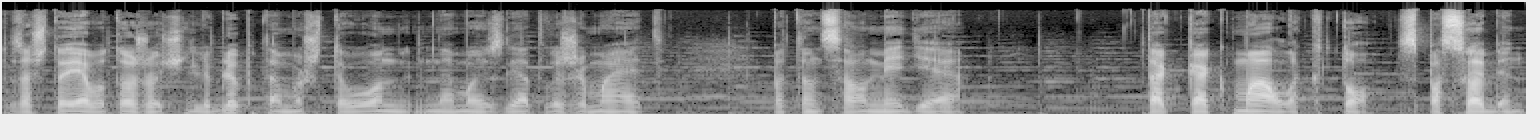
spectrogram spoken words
за что я его тоже очень люблю, потому что он, на мой взгляд, выжимает потенциал медиа так, как мало кто способен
